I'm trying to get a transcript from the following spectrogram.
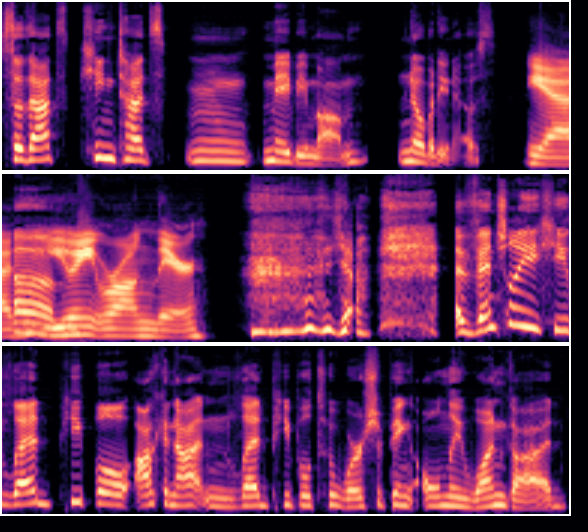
So that's King Tut's mm, maybe mom. Nobody knows. Yeah, you Um, ain't wrong there. yeah. Eventually, he led people, Akhenaten led people to worshiping only one god,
